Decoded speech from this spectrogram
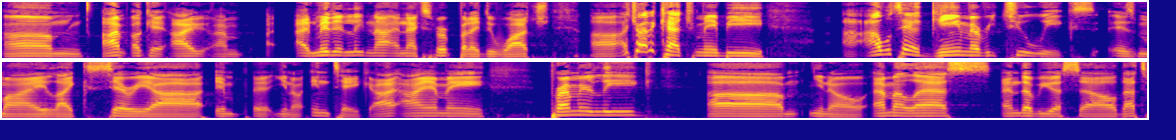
Um, I'm okay. I, I'm admittedly not an expert, but I do watch. Uh, I try to catch maybe. I would say a game every two weeks is my like Serie A, uh, you know, intake. I, I am a Premier League, um, you know, MLS, NWSL. That's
